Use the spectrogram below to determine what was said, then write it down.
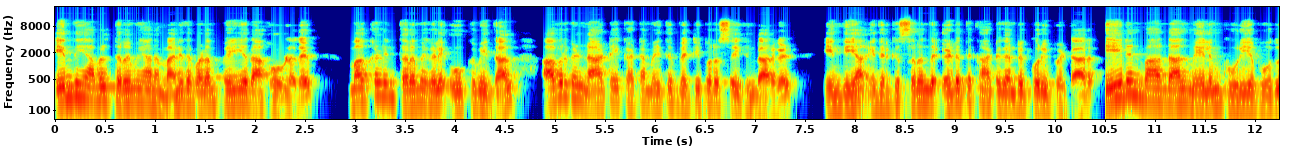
இந்தியாவில் திறமையான மனித வளம் பெரியதாக உள்ளது. மக்களின் திறமைகளை ஊக்குவித்தால் அவர்கள் நாட்டை கட்டமைத்து வெற்றி பெற செய்கின்றார்கள். இந்தியா இதற்கு சிறந்த எடுத்துக்காட்டு என்று குறிப்பிட்டார். ஈடன் பார்தால் மேலும் கூறிய போது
